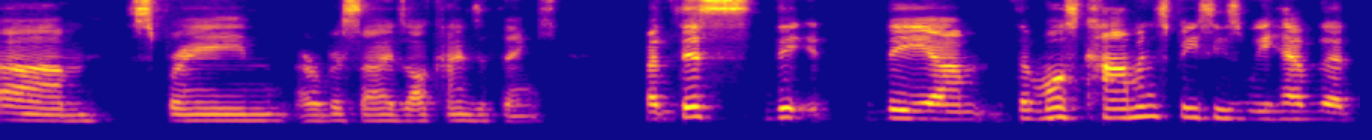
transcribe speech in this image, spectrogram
Um, spraying, herbicides, all kinds of things. But this, the, the, um, the most common species we have that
